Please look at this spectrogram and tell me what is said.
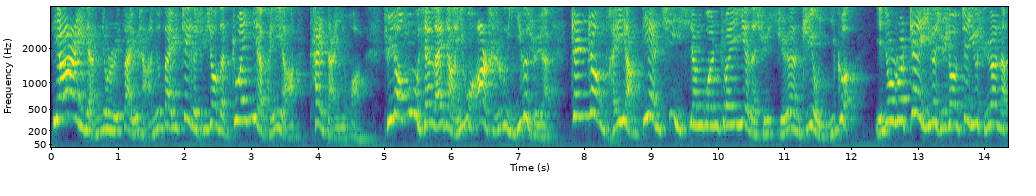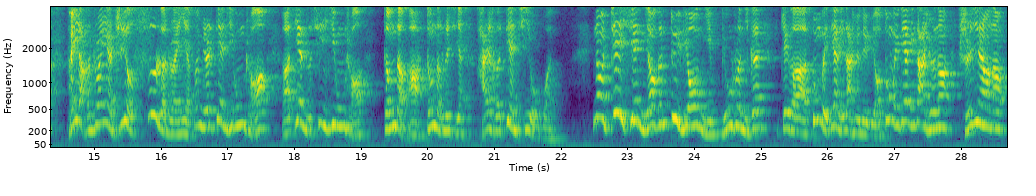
第二一点呢，就是在于啥？就在于这个学校的专业培养太单一化。学校目前来讲，一共二十个一个学院，真正培养电气相关专业的学学院只有一个。也就是说，这一个学校这一个学院呢，培养的专业只有四个专业，分别是电气工程啊、电子信息工程等等啊等等这些，还和电气有关。那么这些你要跟对标，你比如说你跟这个东北电力大学对标，东北电力大学呢，实际上呢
